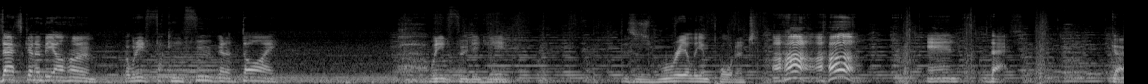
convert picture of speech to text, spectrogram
That's gonna be our home. But we need fucking food. We're gonna die. We need food in here. This is really important. Aha! Aha! And that. Go.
